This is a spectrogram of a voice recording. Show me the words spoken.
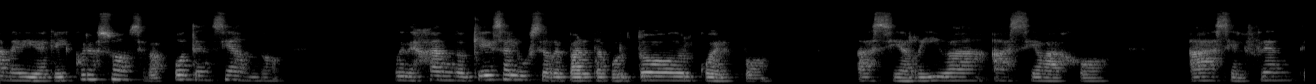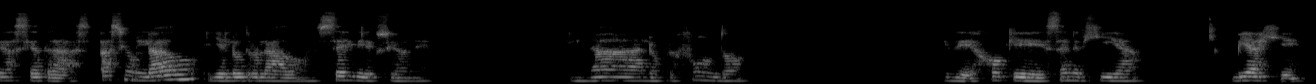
A medida que el corazón se va potenciando, voy dejando que esa luz se reparta por todo el cuerpo, hacia arriba, hacia abajo, hacia el frente, hacia atrás, hacia un lado y el otro lado, en seis direcciones. Inhalo profundo y dejo que esa energía viaje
